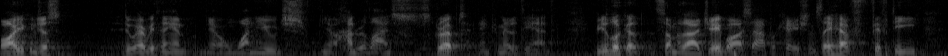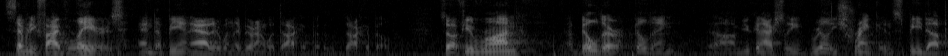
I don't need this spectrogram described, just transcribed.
Or you can just do everything in you know, one huge you know, 100 line script and commit at the end. If you look at some of the JBoss applications, they have 50, 75 layers end up being added when they run with Docker, Docker build. So if you run a buildah building um, you can actually really shrink and speed up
